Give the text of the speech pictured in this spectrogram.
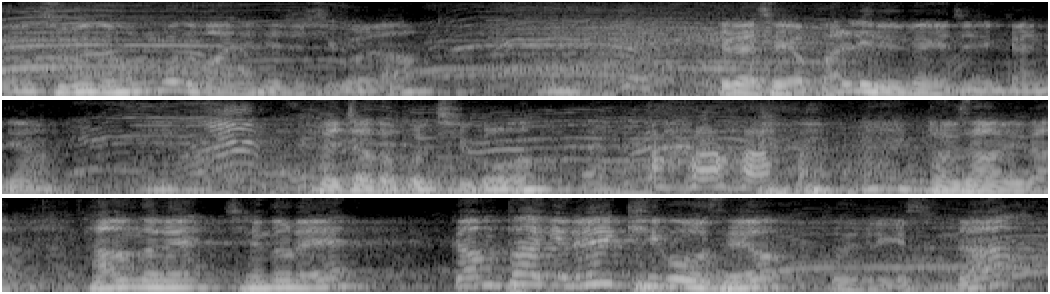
네, 주변에 홍보도 많이 해주시고요. 네, 그래야 제가 빨리 유명해지니까요. 네, 팔자도 고치고. 감사합니다. 다음 노래, 제 노래, 깜빡이를 켜고 오세요. 보여드리겠습니다.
